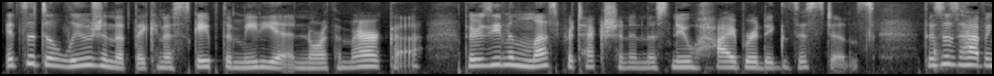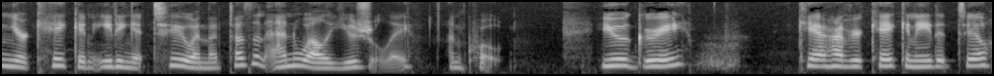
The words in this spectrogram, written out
It's a delusion that they can escape the media in North America. There's even less protection in this new hybrid existence. This is having your cake and eating it too, and that doesn't end well usually. Unquote. You agree? Can't have your cake and eat it too?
